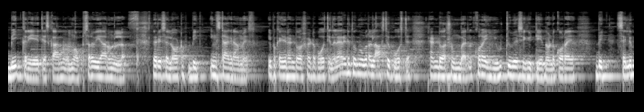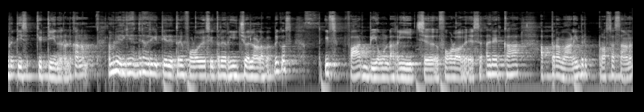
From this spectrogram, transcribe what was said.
big creators കാരണം നമ്മൾ ഒബ്സർവ് ചെയ്യാറുണ്ടല്ലോ. There is a lot of big ഇൻസ്റ്റാഗ്രാമേഴ്സ് ഇപ്പോൾ കഴിഞ്ഞ രണ്ട് വർഷമായിട്ട് പോസ്റ്റ് ചെയ്യുന്നില്ല. ഞാൻ എടുത്ത് നോക്കുമ്പോൾ ലാസ്റ്റ് പോസ്റ്റ് രണ്ട് വർഷം മുമ്പായിരുന്നു. കുറേ യൂട്യൂബേഴ്സ് ക്വിറ്റ് ചെയ്യുന്നുണ്ട്. കുറേ ബിഗ് സെലിബ്രിറ്റീസ് ക്വിറ്റ് ചെയ്യുന്നവരുണ്ട്. കാരണം നമ്മൾ വിചാരിക്കും എന്തിനാണ് അവർ കിട്ടിയത് ഇത്രയും ഫോളോവേഴ്സ് ഇത്രയും റീച്ചും എല്ലാം ഉള്ളപ്പോൾ because it's far beyond reach followers അതിനേക്കാൾ അപ്പുറമാണ് ഇതൊരു പ്രോസസ്സാണ്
